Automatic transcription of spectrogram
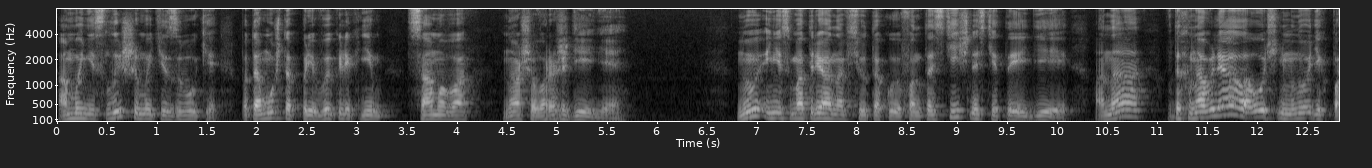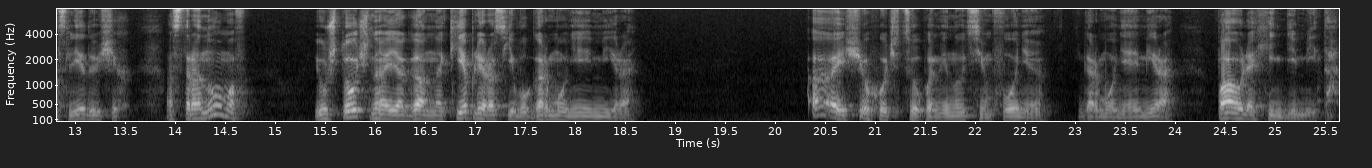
а мы не слышим эти звуки, потому что привыкли к ним с самого нашего рождения. Ну и несмотря на всю такую фантастичность этой идеи, она вдохновляла очень многих последующих астрономов, и уж точно Иоганна Кеплера с его гармонией мира. А еще хочется упомянуть симфонию «Гармония мира» Пауля Хиндемита.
